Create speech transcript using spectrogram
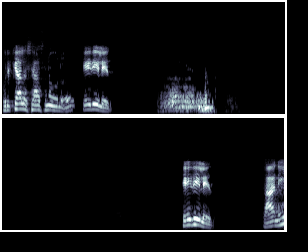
కురికాల శాసనంలో తేదీ లేదు. తేదీ లేదు. కానీ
